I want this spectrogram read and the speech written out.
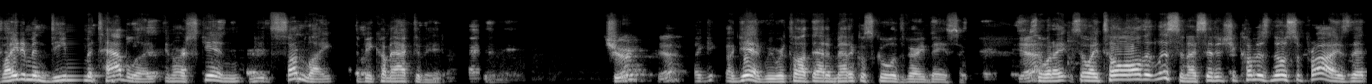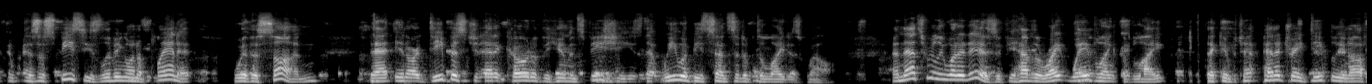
vitamin D metabolite in our skin needs sunlight to become activated? Sure. Yeah. Again, we were taught that in medical school. It's very basic. Yeah. So what I so I tell all that listen, I said it should come as no surprise that as a species living on a planet with a sun, that in our deepest genetic code of the human species, that we would be sensitive to light as well. And that's really what it is. If you have the right wavelength of light that can penetrate deeply enough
